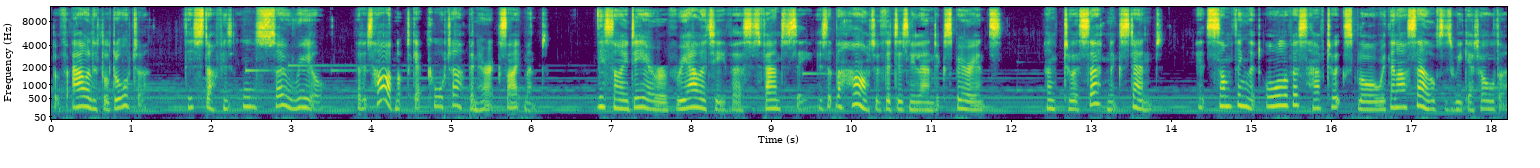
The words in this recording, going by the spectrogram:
but for our little daughter, this stuff is all so real that it's hard not to get caught up in her excitement. This idea of reality versus fantasy is at the heart of the Disneyland experience, and to a certain extent, it's something that all of us have to explore within ourselves as we get older.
